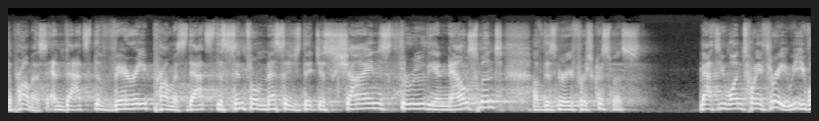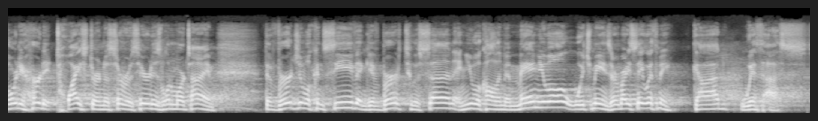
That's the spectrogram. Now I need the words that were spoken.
the promise. And that's the very promise. That's the central message that just shines through the announcement of this very first Christmas. Matthew 1 23, you've already heard it twice during the service. Here it is one more time. The virgin will conceive and give birth to a son, and you will call him Emmanuel, which means, everybody say it with me, God with us.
